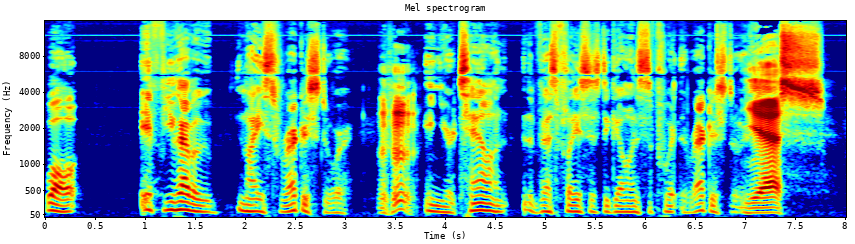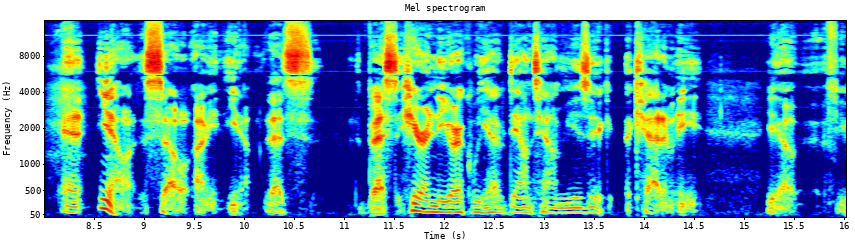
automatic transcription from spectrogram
well, if you have a nice record store in your town, the best place is to go and support the record store. yes. And you know, so I mean, you know, that's the best. Here in New York, we have Downtown Music Academy. You know, a few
